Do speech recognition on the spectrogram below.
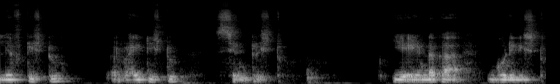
లెఫ్టిస్టు రైటిస్టు సెంట్రిస్టు. ఈ ఎండక గొడిగిస్టు.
